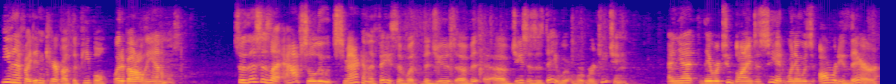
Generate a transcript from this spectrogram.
Even if I didn't care about the people, what about all the animals? So this is an absolute smack in the face of what the Jews of, of Jesus' day were, were, were teaching. And yet they were too blind to see it when it was already there.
